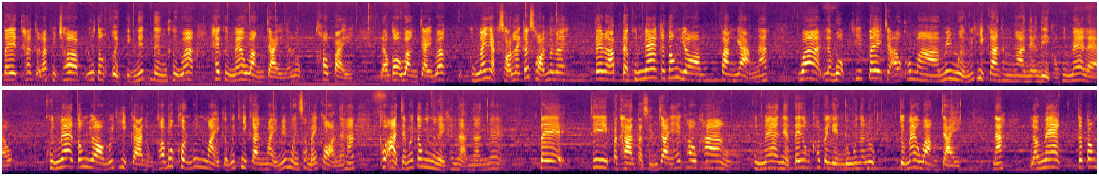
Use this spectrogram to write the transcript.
เต้ถ้าเกิดรับผิดชอบลูกต้องอึดอีกนิดนึงคือว่าให้คุณแม่วางใจนะลูกเข้าไป แล้วก็วางใจว่าคุณแม่อยากสอนอะไรก็สอนมาเลยเต้รับแต่คุณแม่ก็ต้องยอมฟังอย่างนะ ว่าระบบที่เต้จะเอาเข้ามาไม่เหมือนวิธีการทำงานในอดีตของคุณแม่แล้ว คุณแม่ต้องยอมวิธีการของเขาเพราะคนรุ่นใหม่กับวิธีการใหม่ไม่เหมือนสมัยก่อนนะฮะเขาอาจจะไม่ต้องเหนื่อยขนาดนั้นแม่ เต้ที่ประธานตัดสินใจให้เข้าข้าง คุณแม่เนี่ยเต้ต้องเข้าไปเรียนรู้นะลูกจนแม่วางใจนะแล้วแม่ก็ต้อง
